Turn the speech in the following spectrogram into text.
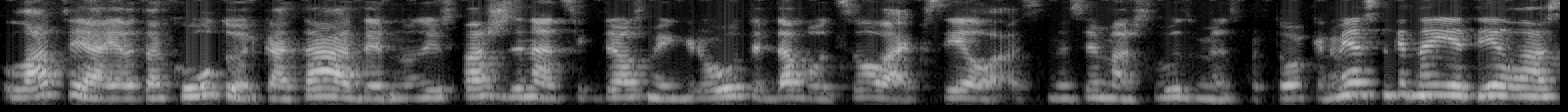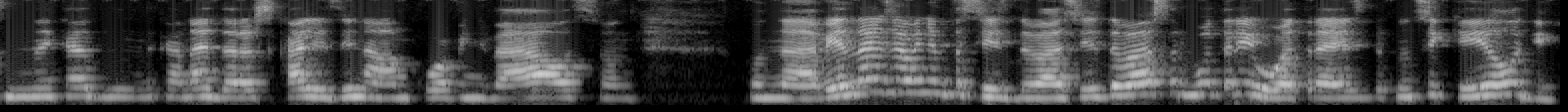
Latvijā jau tā kultūra kā tāda ir. Nu, jūs paši zināt, cik drausmīgi grūti ir dabūt cilvēkus ielās. Mēs vienmēr sūdzamies par to, ka neviens nekad neiet ielās, nekad nedara skaļi zinām, ko viņi vēlas. Un, un vienreiz jau viņam tas izdevās, izdevās varbūt arī otrais, bet nu, cik ilgi?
